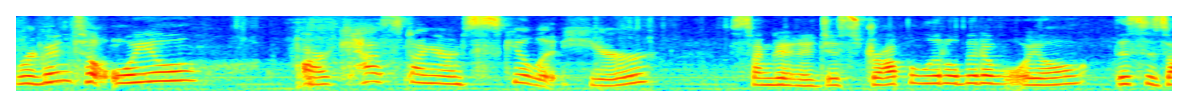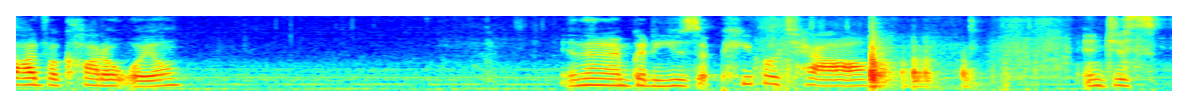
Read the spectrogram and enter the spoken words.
We're going to oil our cast iron skillet here. So I'm going to just drop a little bit of oil. This is avocado oil. And then I'm going to use a paper towel and just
